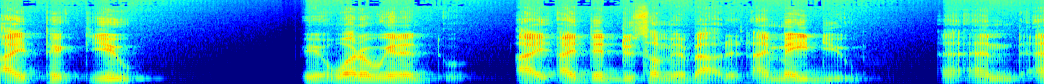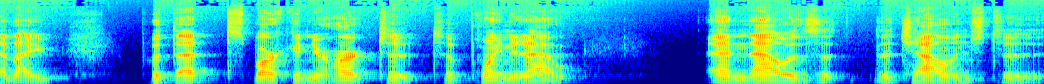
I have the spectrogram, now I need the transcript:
I picked you. You know, What are we going to? do? I I did do something about it. I made you, and and I put that spark in your heart to to point it out and now is the challenge to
